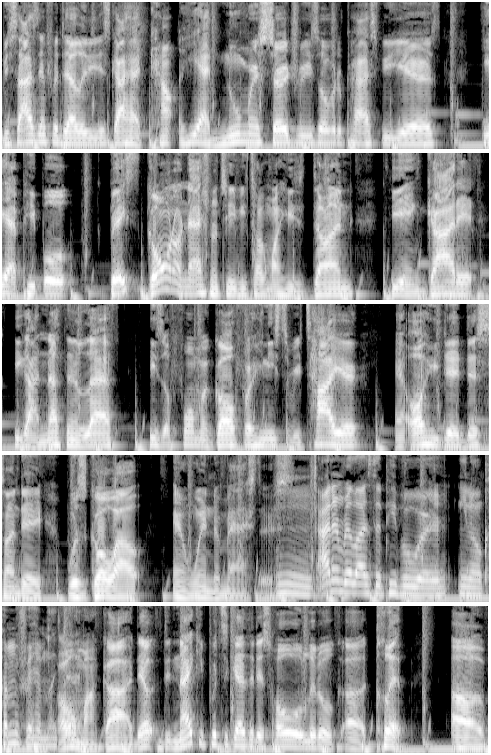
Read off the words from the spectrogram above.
besides infidelity, this guy had count. He had numerous surgeries over the past few years. He had people based going on national TV talking about he's done. He ain't got it. He got nothing left. He's a former golfer. He needs to retire. And all he did this Sunday was go out and win the Masters. Mm, I didn't realize that people were, you know, coming for him like Oh that. my God! They, Nike put together this whole little uh, clip of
